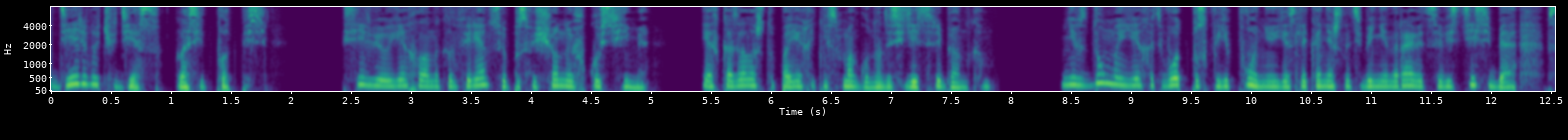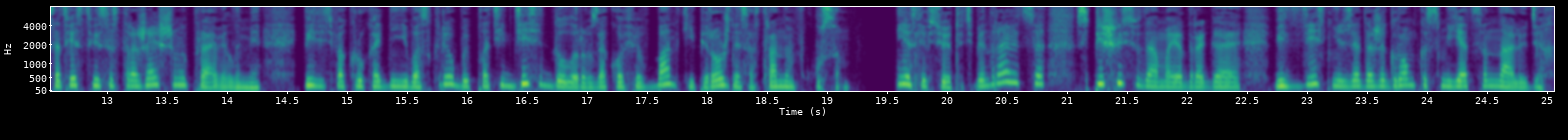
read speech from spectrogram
«Дерево чудес», — гласит подпись. Сильвия уехала на конференцию, посвященную Фукусиме. Я сказала, что поехать не смогу, надо сидеть с ребенком. Не вздумай ехать в отпуск в Японию, если, конечно, тебе не нравится вести себя в соответствии со строжайшими правилами, видеть вокруг одни небоскребы и платить 10 долларов за кофе в банке и пирожные со странным вкусом. Если все это тебе нравится, спеши сюда, моя дорогая, ведь здесь нельзя даже громко смеяться на людях.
